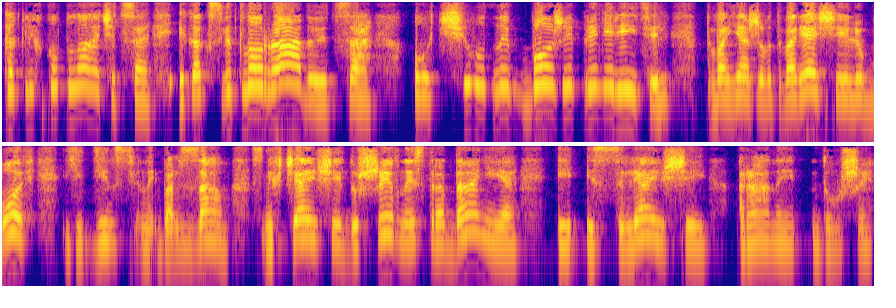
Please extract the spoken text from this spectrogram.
как легко плачется и как светло радуется. О, чудный Божий примиритель! Твоя животворящая любовь — единственный бальзам, смягчающий душевные страдания и исцеляющей раны души.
